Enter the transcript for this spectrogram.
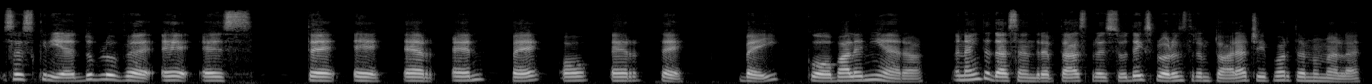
Se scrie W-E-S-T-E-R-N-P-O-R-T. Bay, cu o balenieră, înainte de a se îndrepta spre sud, explorând strâmtoarea ce-i poartă numele.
